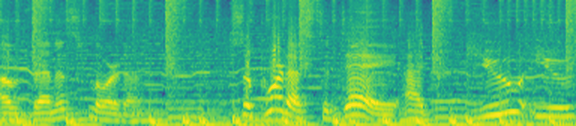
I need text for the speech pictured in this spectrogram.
of Venice, Florida. Support us today at uucov.org.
